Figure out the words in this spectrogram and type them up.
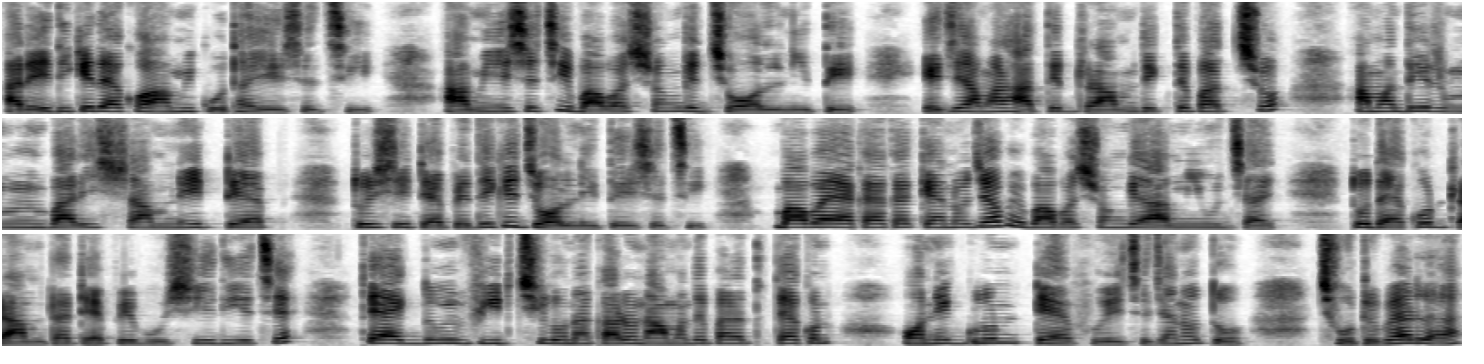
আর এইদিকে দেখো আমি কোথায় এসেছি? আমি এসেছি বাবার সঙ্গে জল নিতে। এই যে আমার হাতের ড্রাম দেখতে পাচ্ছ? আমাদের বাড়ির সামনেই ট্যাপ। তো সেই ট্যাপে থেকে জল নিতে এসেছি। বাবা একা একা কেন যাবে? বাবার সঙ্গে আমিও যাই। তো দেখো ড্রামটা ট্যাপে বসিয়ে দিয়েছে। তো একদমই ভিড় ছিল না। কারণ আমাদের পাড়াতে তো এখন অনেকগুলো ট্যাপ হয়েছে, জানো তো? ছোটোবেলা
